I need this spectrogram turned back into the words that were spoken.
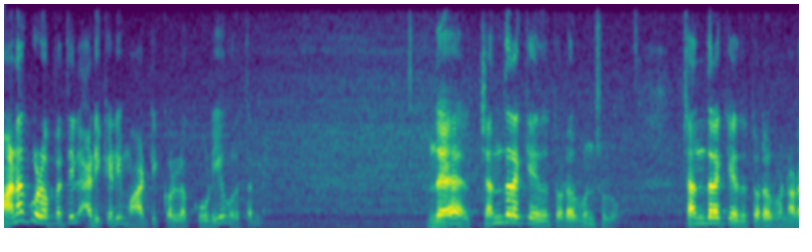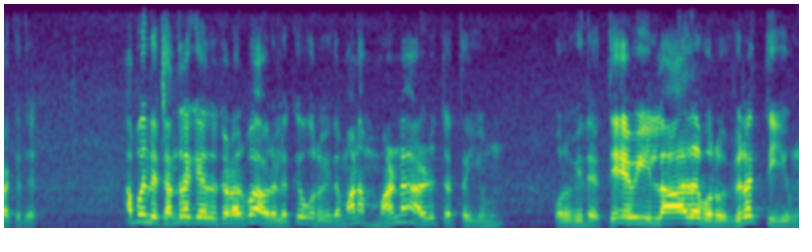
மனக்குழப்பத்தில் அடிக்கடி மாட்டிக்கொள்ளக்கூடிய ஒரு தன்மை. இந்த சந்திரகேது தொடர்புன்னு சொல்லுவோம். சந்திரகேது தொடர்பு நடக்குது. அப்போ இந்த சந்திரகேது தொடர்பு அவர்களுக்கு ஒரு விதமான மன அழுத்தத்தையும் ஒரு வித தேவையில்லாத ஒரு விரக்தியும்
